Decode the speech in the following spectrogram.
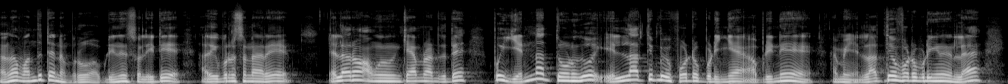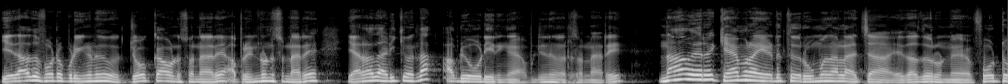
தான் வந்துட்டேன் ப்ரோ அப்படின்னு சொல்லிவிட்டு அதுக்கப்புறம் சொன்னார். எல்லாரும் அவங்க கேமரா எடுத்துகிட்டு போய் என்ன தோணுதோ எல்லாத்தையும் போய் ஃபோட்டோ பிடிங்க அப்படின்னு ஐ மீன் எல்லாத்தையும் ஃபோட்டோ பிடிங்கன்னு இல்லை. ஏதாவது ஃபோட்டோ பிடிங்கன்னு ஒரு ஜோக்காக ஒன்று சொன்னார். அப்புறம் இன்னொன்று சொன்னார் யாராவது அடிக்க வந்தால் அப்படி ஓடிடுங்க அப்படின்னு அவர் சொன்னார். நான் வேறு கேமரா எடுத்து ரொம்ப நாள் ஆச்சா? ஏதாவது ஒரு ஒன்று ஃபோட்டோ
